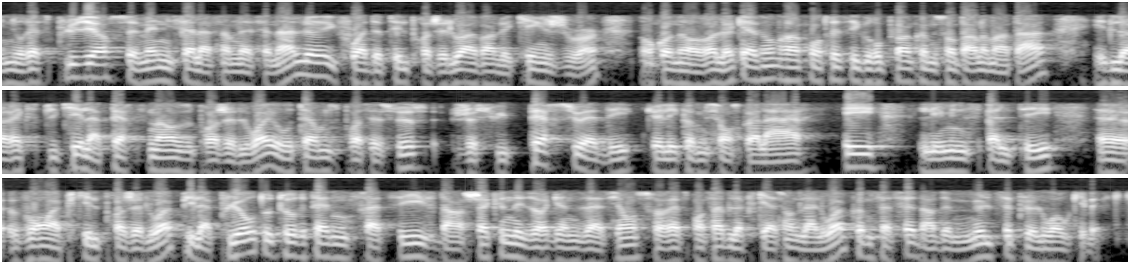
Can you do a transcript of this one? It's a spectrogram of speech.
Il nous reste plusieurs semaines ici à l'Assemblée nationale. Il faut adopter le projet de loi avant le 15 juin. Donc, on aura l'occasion de rencontrer ces groupes-là en commission parlementaire et de leur expliquer la pertinence du projet de loi. Et au terme du processus, je suis persuadé que les commissions scolaires et les municipalités euh, vont appliquer le projet de loi. Puis la plus haute autorité administrative dans chacune des organisations sera responsable de l'application de la loi, comme ça se fait dans de multiples lois au Québec.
